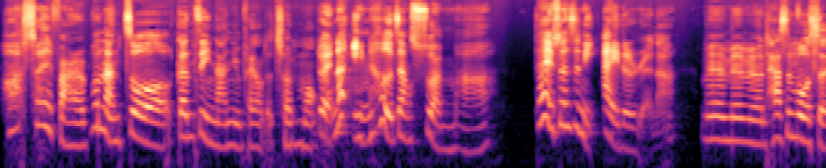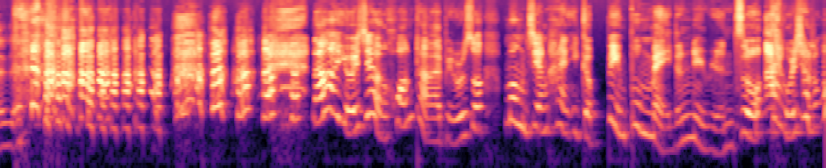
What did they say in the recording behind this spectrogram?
啊，所以反而不能做跟自己男女朋友的春梦。对，那银赫这样算吗？他也算是你爱的人啊。没有没有没有，他是陌生人。然后有一些很荒唐的，比如说梦见和一个并不美的女人做爱，我就想说哇，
